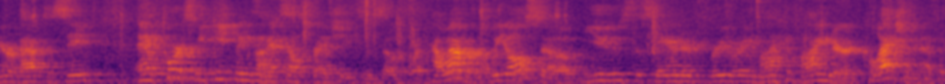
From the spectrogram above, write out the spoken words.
you're about to see. And of course, we keep things on Excel spreadsheets and so forth. However, we also use the standard three-ring binder collection method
